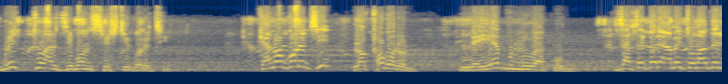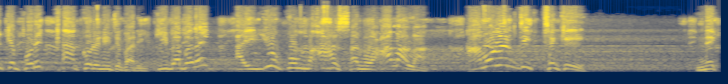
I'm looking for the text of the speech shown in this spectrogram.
মৃত্যু আর জীবন সৃষ্টি করেছি কেন করেছি লক্ষ্য করুন যাতে করে আমি তোমাদেরকে পরীক্ষা করে নিতে পারি। কি ব্যাপারে? আহসানু আমালা, আমলের দিক থেকে, নেক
